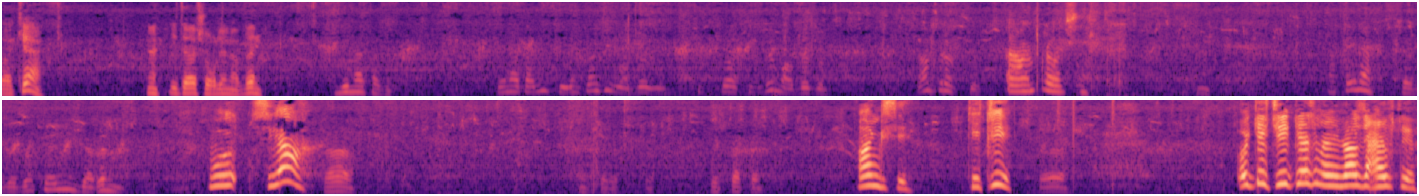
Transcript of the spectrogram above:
Bakya. Heh, ita şoğluna ben. Bina tabi. Bina tabi çürüm taşı var. Çıktı çıktı mı? Böyle. Tam profesör. Tamam profesör. Sen ne yapıyorsun? Ben senin yarın. Bu siyah. Ha. Evet. Başlatın. Hangisi? Keçi. Ha. O keçiyi kesmeyin o zayıftır.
